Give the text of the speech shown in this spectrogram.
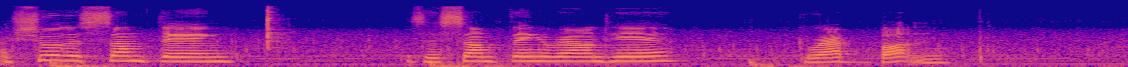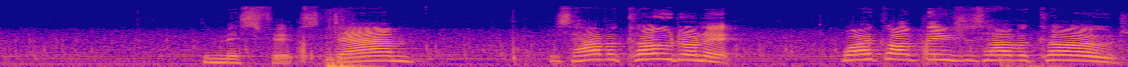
I'm sure there's something. Is there something around here? Grab button. The misfits. Damn. Just have a code on it. Why can't things just have a code?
